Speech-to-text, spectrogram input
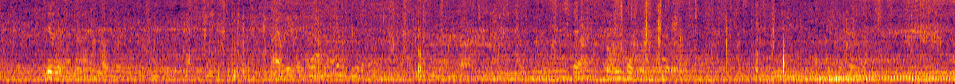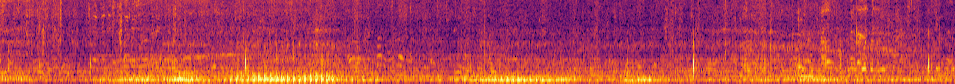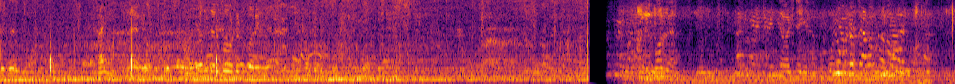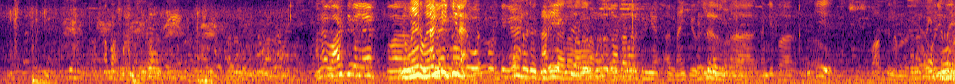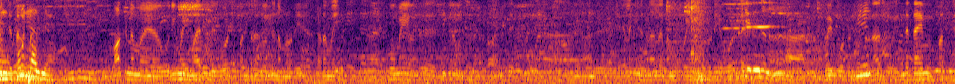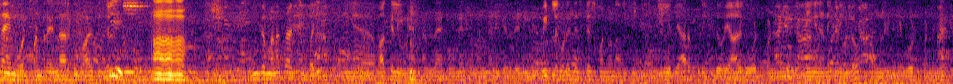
அண்ணா வாழ்த்துக்கள்ண்ணே தண்டி கீழே. நிறைய பொருளாதாரம் இருக்கிறீங்க தேங்க்யூ கண்டிப்பாக வாக்கு நம்மளுடைய வாக்கு நம்ம உரிமை மாதிரி ஓட் பண்ணுறது வந்து நம்மளுடைய கடமை. எப்போவுமே வந்து சீக்கிரம் வந்துடுவேன் எலெக்ஷன்னால நம்ம போய் நம்மளுடைய ஓட்டு நம்ம போய் போட்டணும் தான் ஸோ இந்த டைம் ஃபஸ்ட் டைம் ஓட் பண்ணுற எல்லாருக்கும் வாழ்த்துக்கள். உங்கள் மனசாட்சிப்படி நீங்கள் வாக்களிங்க. அதுதான் எப்போவுமே சொல்லணும்னு நினைக்கிறது. நீங்கள் வீட்டில் கூட டிஸ்கஸ் பண்ணணும்னு அவசியம் இல்லை. உங்களுக்கு யாரை பிடிக்குதோ யாருக்கு ஓட் பண்ணணும்னு நீங்கள் நினைக்கிறீங்களோ அவங்களுக்கு நீங்கள் ஓட் பண்ணுங்கள்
